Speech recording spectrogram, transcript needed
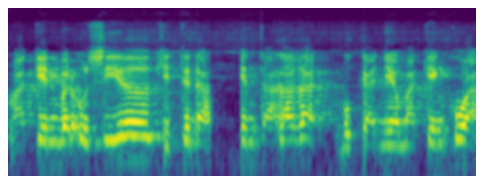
Makin berusia kita dah makin tak larat bukannya makin kuat.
